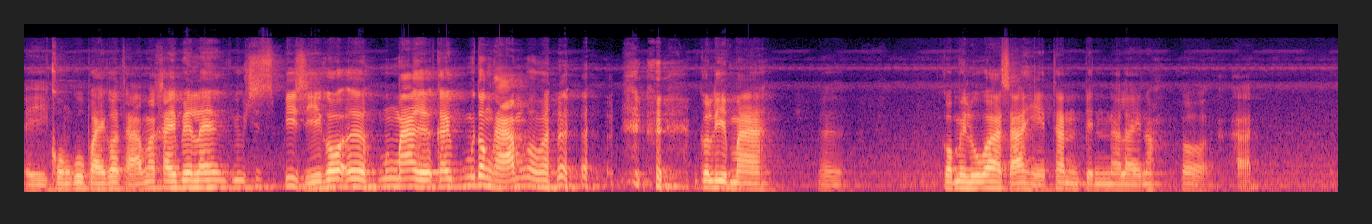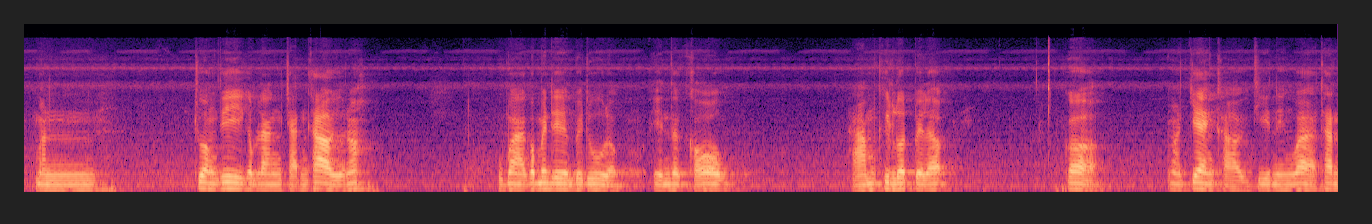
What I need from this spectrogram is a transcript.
ไอ้คมกู้ภัยก็ถามว่าใครเป็นอะไรพี่สีก็เออมึงมาเออะใครไม่ต้องถามก็มาก็รีบมาเออก็ไม่รู้ว่าสาเหตุท่านเป็นอะไรเนาะก็อาจมัน ช่วงที่กำลังฉันข้าวอยู่เนาะครูบาก็ไม่เดินไปดูหรอก เห็นแต่เขาหามขึ้นรถไปแล้ว ก็มาแจ้งข่าวอีกทีหนึ่งว่าท่าน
